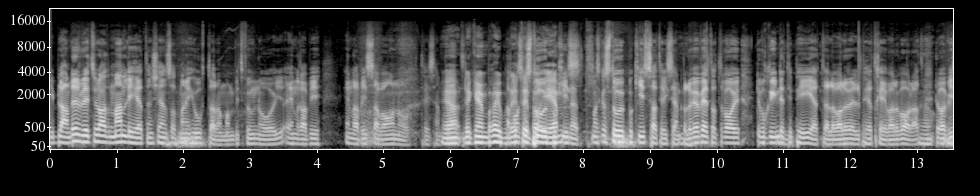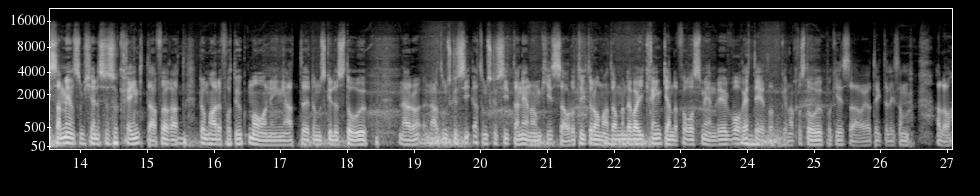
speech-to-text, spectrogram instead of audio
Ibland är det väl så att manligheten känns att man är hotad om man blir tvungen att ändra vid ändra vissa vanor till exempel. Ja, det kan bero man lite ska, stå på ämnet. kiss, man ska stå upp och kissa till exempel. Jag vet att det var, ju- det var ringde till P1 eller, vad det, eller P3 vad det var. Att Ja. Det var vissa män som kände sig så kränkta för att de hade fått uppmaning att eh, de skulle stå upp, när de, att, de skulle, att de skulle sitta ner när de kissade. Och då tyckte de att ja, men det var ju kränkande för oss män. Vi har ju vår rättighet att kunna få stå upp och kissa. Och jag tyckte liksom, hallå.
